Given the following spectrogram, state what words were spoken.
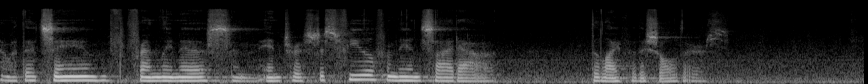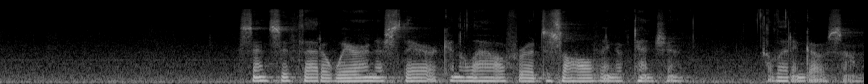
And with that same friendliness and interest, just feel from the inside out the life of the shoulders. Sense if that awareness there can allow for a dissolving of tension, a letting go some.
